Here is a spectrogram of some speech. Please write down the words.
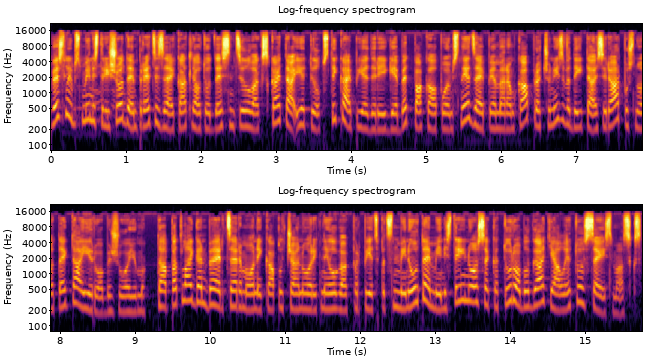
Veselības ministrija šodien precizēja, ka atļauto desmit cilvēku skaitā ietilps tikai piederīgie, bet pakalpojums sniedzēja, piemēram, kapraču un izvadītājs ir ārpus noteiktā ierobežojuma. Tāpat, lai gan bērnu ceremonija kapličā norit neilgāk par 15 minūtēm, ministrija nosaka, ka tur obligāti jālieto sejas maskas.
